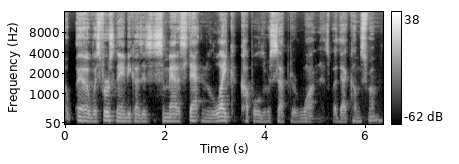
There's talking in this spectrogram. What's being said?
uh, was first named because it's somatostatin like coupled receptor 1. That's where that comes from.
